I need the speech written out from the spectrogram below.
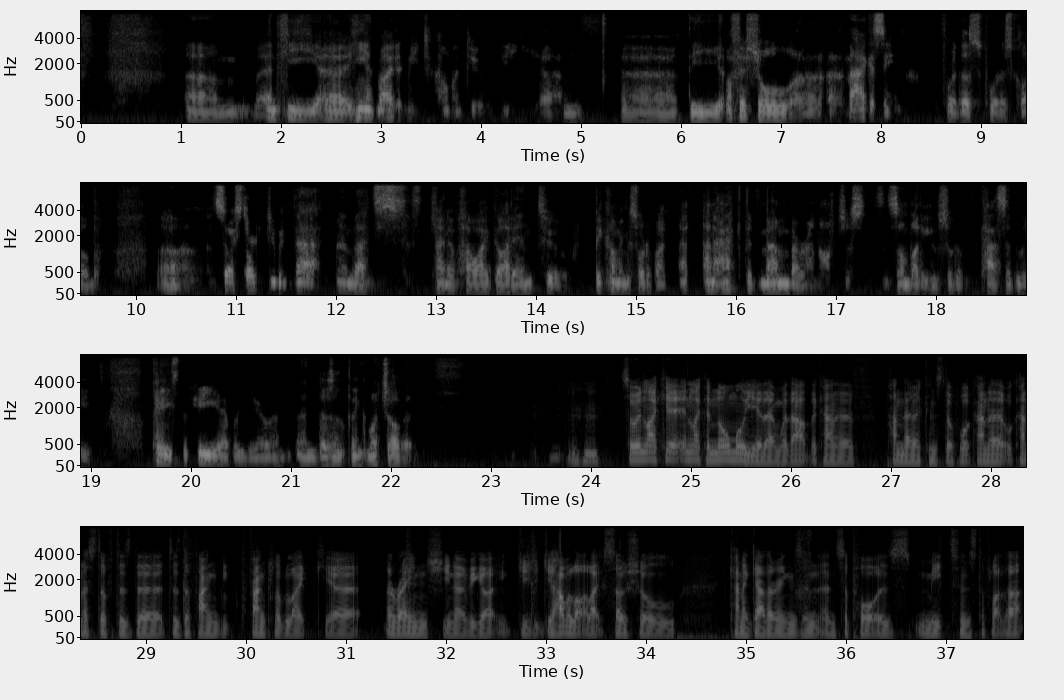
um, and he uh, he invited me to come and do the um, uh, the official uh, uh, magazine for the supporters club. Uh, so I started doing that, and that's kind of how I got into becoming sort of an, an active member and not just somebody who sort of passively pays the fee every year and, and doesn't think much of it. hmm So in like a in like a normal year then, without the kind of pandemic and stuff, what kind of what kind of stuff does the does the fan fan club like uh, arrange? You know, have you got do you, do you have a lot of like social kind of gatherings and, and supporters meets and stuff like that?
